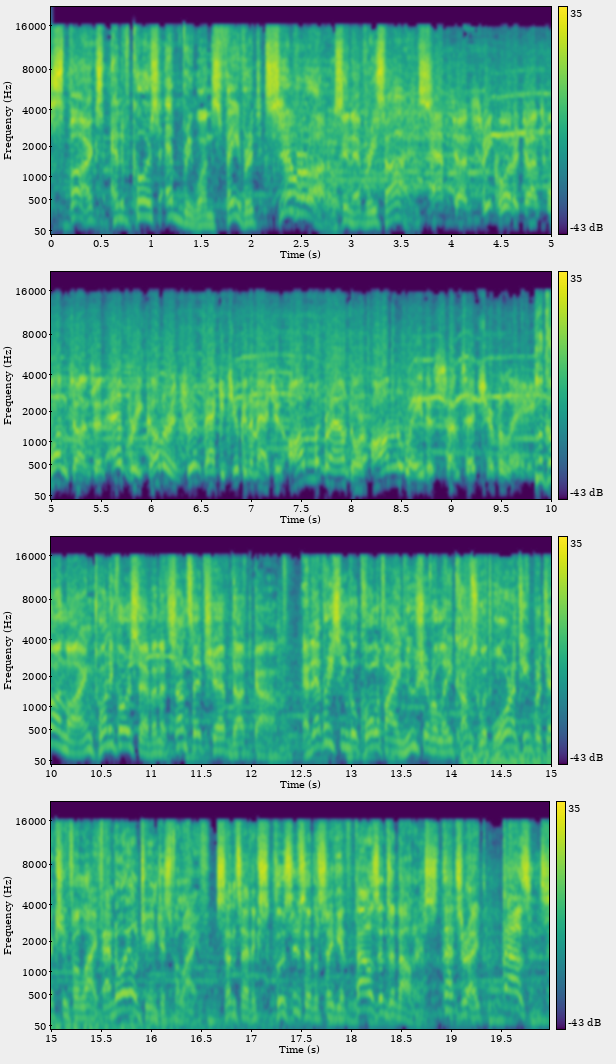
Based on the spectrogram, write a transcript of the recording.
Sparks, and of course, everyone's favorite, Silverados in every size. half tons, three quarter tons, one tons, and every color and trim package you can imagine on the ground or on the way to Sunset Chevrolet. Look online 24 7 at sunsetchev.com. And every single qualifying new Chevrolet comes with warranty protection for life and oil changes for life. Sunset exclusives that'll save you thousands of dollars. That's right, thousands.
